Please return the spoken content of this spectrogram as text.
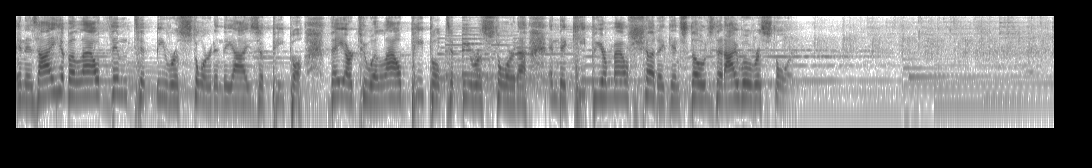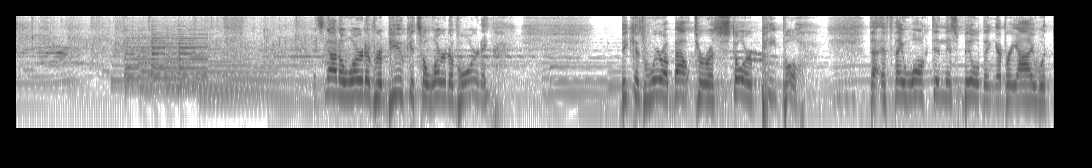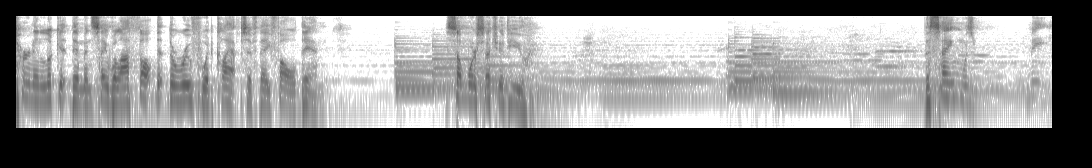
And as I have allowed them to be restored in the eyes of people, they are to allow people to be restored uh, and to keep your mouth shut against those that I will restore. It's not a word of rebuke, it's a word of warning. Because we're about to restore people that if they walked in this building, every eye would turn and look at them and say, Well, I thought that the roof would collapse if they fall in. Some were such of you. The same was me.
